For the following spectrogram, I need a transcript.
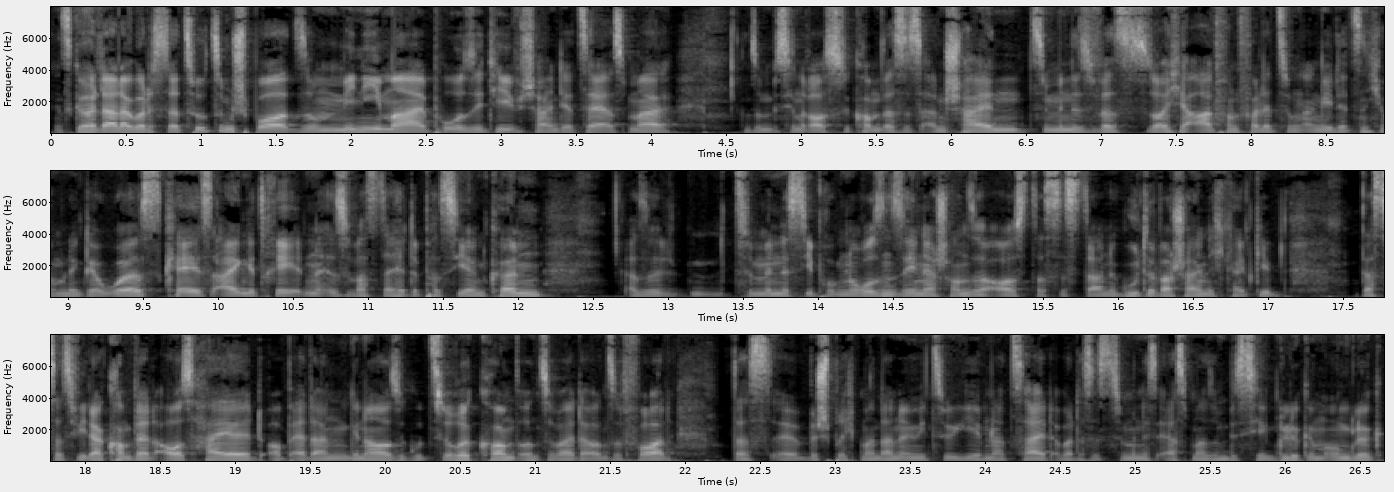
Es gehört leider Gottes dazu zum Sport, so minimal positiv scheint jetzt ja erstmal so ein bisschen rauszukommen, dass es anscheinend, zumindest was solche Art von Verletzungen angeht, jetzt nicht unbedingt der Worst Case eingetreten ist, was da hätte passieren können. Also zumindest die Prognosen sehen ja schon so aus, dass es da eine gute Wahrscheinlichkeit gibt, dass das wieder komplett ausheilt, ob er dann genauso gut zurückkommt und so weiter und so fort. Das äh, bespricht man dann irgendwie zu gegebener Zeit, aber das ist zumindest erstmal so ein bisschen Glück im Unglück.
